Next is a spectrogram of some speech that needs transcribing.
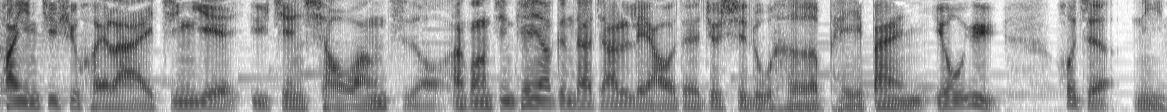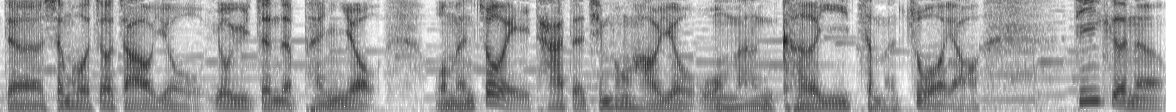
欢迎继续回来，今夜遇见小王子哦。阿光今天要跟大家聊的就是如何陪伴忧郁。或者你的生活周遭有忧郁症的朋友，我们作为他的亲朋好友，我们可以怎么做哟？第一个呢，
